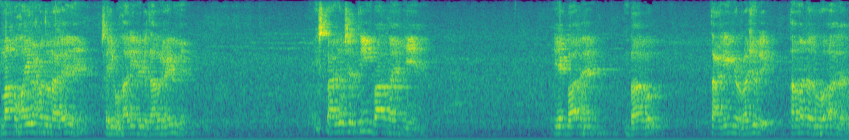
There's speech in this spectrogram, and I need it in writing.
امام بخاری رحمۃ اللہ علیہ نے، صحیح بخاری میں، کتاب العلم میں اس تعلق سے تین باب قائم کیے ہیں۔ ایک باب ہے، باب تعلیم رجول احمد اہل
